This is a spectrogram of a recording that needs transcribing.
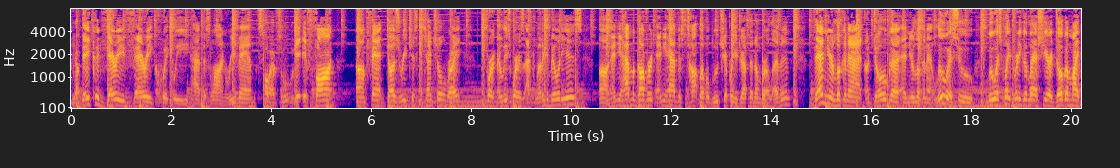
Yep. they could very, very quickly have this line revamped. Oh, absolutely. I- If Fant um, Fant does reach his potential, right, for at least where his athletic ability is, uh, and you have McGovern, and you have this top level blue chipper, you draft at number eleven. Then you're looking at Edoga, and you're looking at Lewis, who Lewis played pretty good last year. Edoga might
